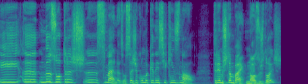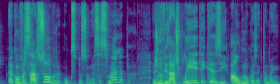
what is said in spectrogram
E uh, nas outras uh, semanas, ou seja, com uma cadência quinzenal, teremos também nós os dois a conversar sobre o que se passou nessa semana, pá, as novidades políticas e alguma coisa que também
